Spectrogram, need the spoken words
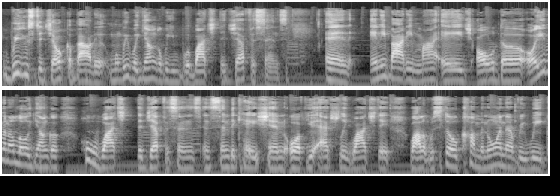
we used to joke about it when we were younger. We would watch The Jeffersons, and anybody my age, older, or even a little younger who watched The Jeffersons in syndication, or if you actually watched it while it was still coming on every week,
